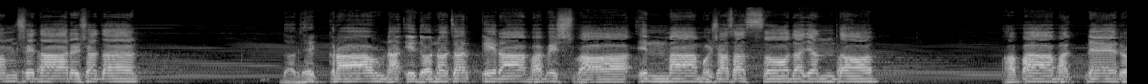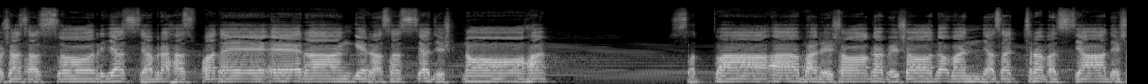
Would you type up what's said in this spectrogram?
अंशितारिषद दधिक्रावण इदु नु चर्किरा भविष्वा इन्मामुषसः सोदयन्त अपामग्ने रुषसः सूर्यस्य बृहस्पतेराङ्गिरसस्य जिष्णोः सत्त्वाभरिशोगविशोदवन्यसच्छ्रवस्यादिश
